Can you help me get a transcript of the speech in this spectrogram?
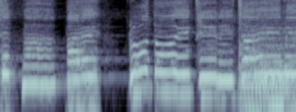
ชิดมากไป รู้ตัวอีกทีในใจมี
